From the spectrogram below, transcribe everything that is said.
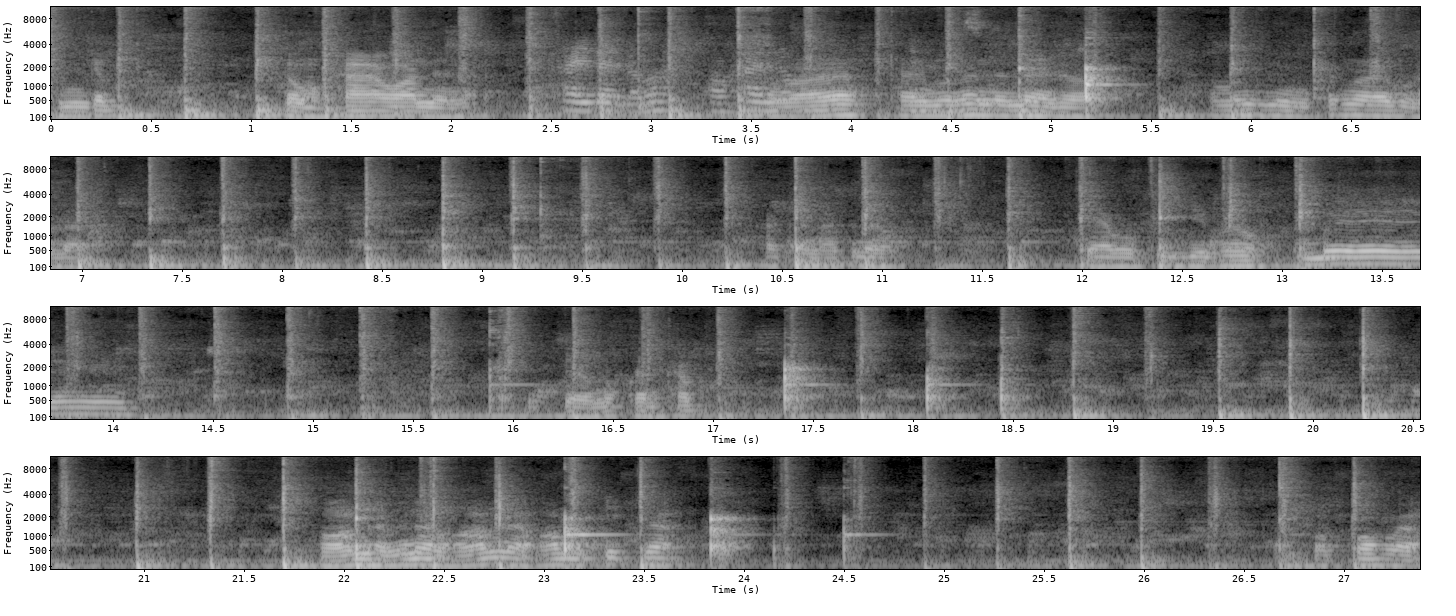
กินกับต้มข้าวอ่อนนี่แหละไข่ได้แล้ววะเอาไข่แต่แล้วว่าใครมันนั่นได้หรอกมันไม่มีสักหน่อยผมละขนาดนี้แก้วพริกดิบเท่าเบ้แก้วนกกันครับ หอมแล้วพี่น้องหอมแล้วหอมพริกแล้วปอกปอกแล้ว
